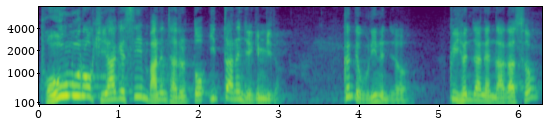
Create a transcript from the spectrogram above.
도움으로 귀하게 쓰임 받는 자들도 있다는 얘기입니다. 그런데 우리는요 그 현장에 나가서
